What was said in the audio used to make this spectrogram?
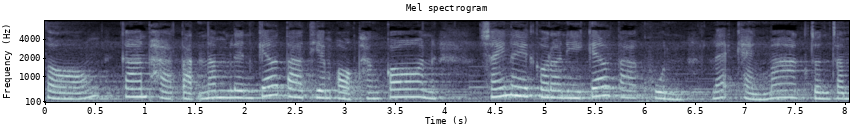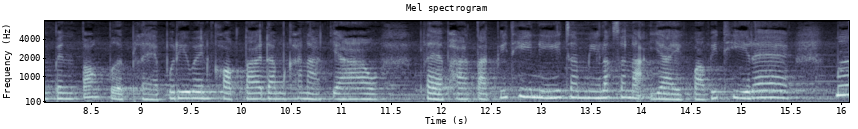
2. การผ่าตัดนำเลนแก้วตาเทียมออกทั้งก้อน ใช้ในกรณีแก้วตาขุ่นและแข็งมากจนจำเป็นต้องเปิดแผลบริเวณขอบตาดำขนาดยาว แผลผ่าตัดวิธีนี้จะมีลักษณะใหญ่กว่าวิธีแรก เมื่อ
